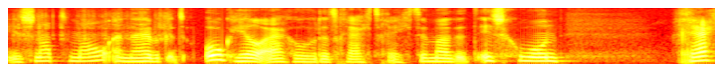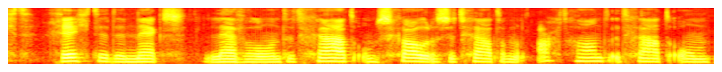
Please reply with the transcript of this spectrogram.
je snapt hem al. En dan heb ik het ook heel erg over het recht richten. Maar het is gewoon recht richten de next level. Want het gaat om schouders, het gaat om een achterhand, het gaat om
